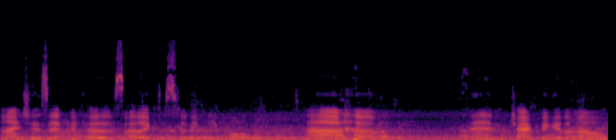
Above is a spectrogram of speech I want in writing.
and I choose it because I like to study people um, and try and figure them out.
